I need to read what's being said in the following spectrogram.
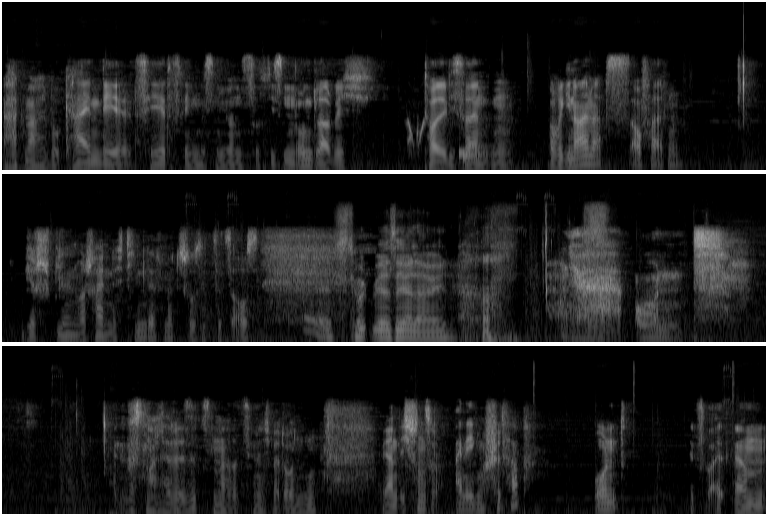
hat Maribo kein DLC, deswegen müssen wir uns auf diesen unglaublich toll designten Originalmaps aufhalten. Wir spielen wahrscheinlich Team Deathmatch, so sieht's jetzt aus. Es tut mir sehr leid. Ja, und du bist noch Level 17, also ziemlich weit unten. Während ich schon so einigen Shit hab. Und jetzt wei- ähm,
